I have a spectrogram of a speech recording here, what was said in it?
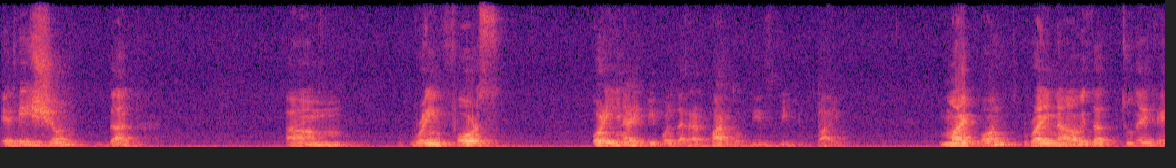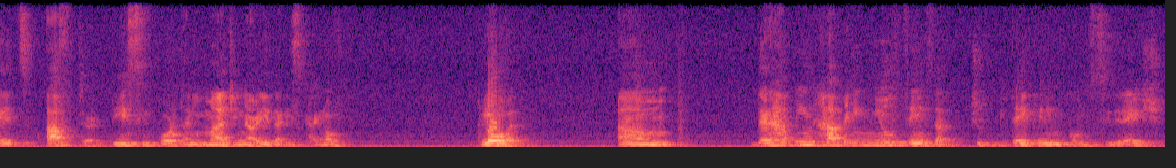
a vision that um, reinforce ordinary people that are part of this big biome. My point right now is that two decades after this important imaginary that is kind of global, um, there have been happening new things that should be taken in consideration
